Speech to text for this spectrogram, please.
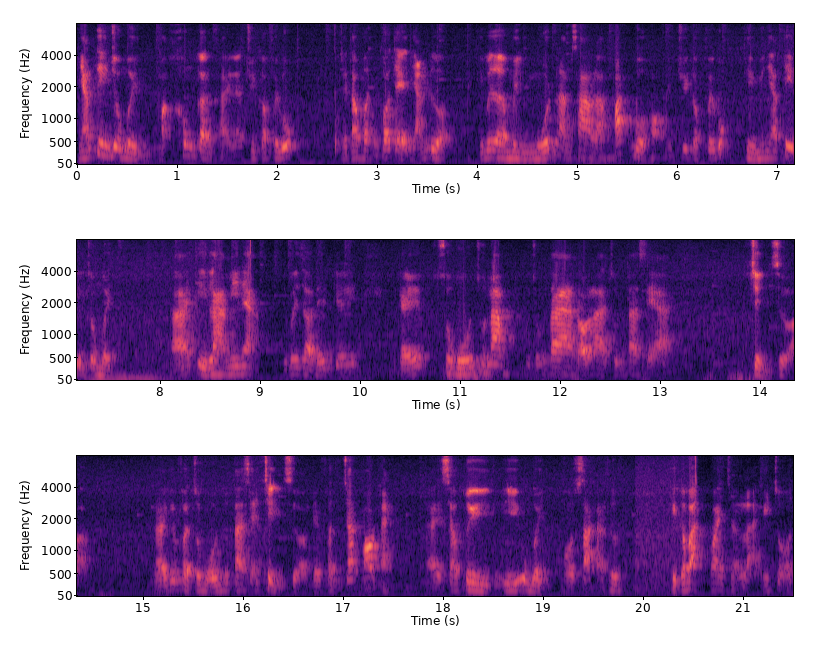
nhắn tin cho mình mà không cần phải là truy cập Facebook người ta vẫn có thể nhắn được. Thì bây giờ mình muốn làm sao là bắt buộc họ phải truy cập Facebook thì mới nhắn tin được cho mình. Đấy thì làm như nào? Thì bây giờ đến cái cái số 4 số 5 của chúng ta, đó là chúng ta sẽ chỉnh sửa. Đấy, cái phần số 4 chúng ta sẽ chỉnh sửa cái phần chatbot này. Đấy, sẽ tùy ý của mình, màu sắc các thứ. Thì các bạn quay trở lại cái chỗ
